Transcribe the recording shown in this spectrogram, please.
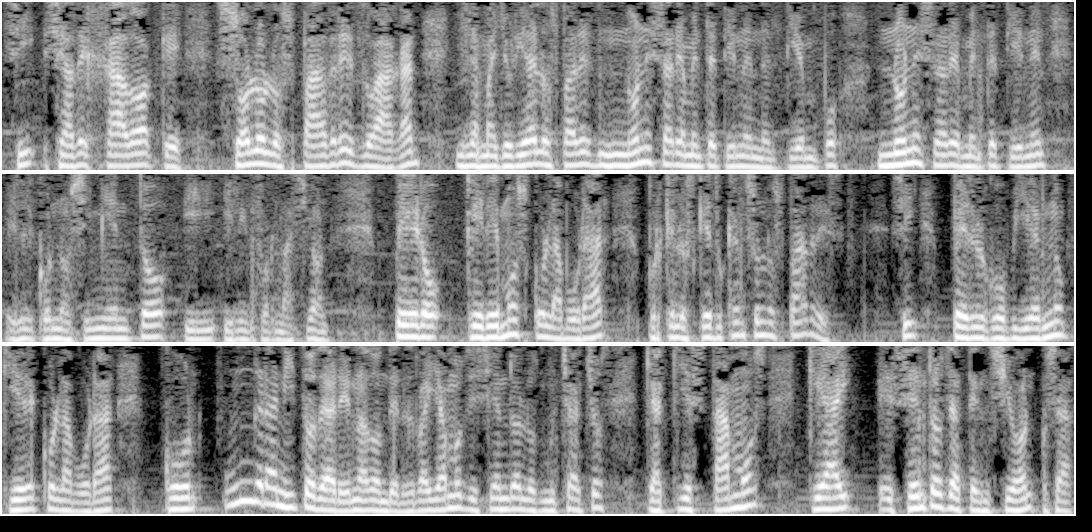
¿sí? Se ha dejado a que solo los padres lo hagan y la mayoría de los padres no necesariamente tienen el tiempo, no necesariamente tienen el conocimiento y, y la información. Pero queremos colaborar porque los que educan son los padres. ¿sí? Pero el gobierno quiere colaborar con un granito de arena donde les vayamos diciendo a los muchachos que aquí estamos, que hay eh, centros de atención, o sea,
